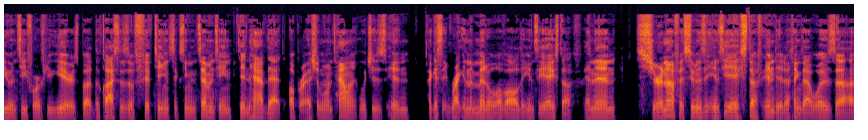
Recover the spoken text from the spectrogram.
UNC for a few years, but the classes of 15, 16, and 17 didn't have that upper echelon talent, which is in, I guess, right in the middle of all the NCAA stuff. And then, sure enough, as soon as the NCAA stuff ended, I think that was uh,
